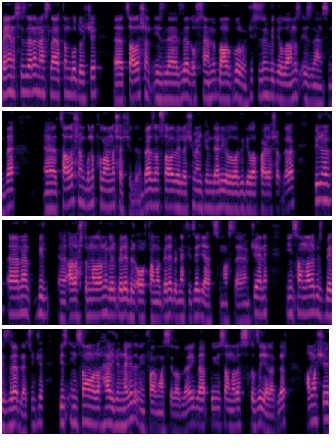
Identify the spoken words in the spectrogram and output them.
Və yəni sizlərə məsləhətim budur ki, ə, çalışın izləyicilər o səmimi bağ qurun ki, sizin videolarınız izlənsin və ə, çalışın bunu planlı şəkildə edin. Bəzən sual verilir ki, mən gündəlik yolda videolar paylaşa bilərəm. Bir növ ə, mən bir ə, araşdırmalarıma görə belə bir ortama, belə bir nəticəyə gəlib çıxmaq istəyirəm ki, yəni insanları biz bezdirə bilərik. Çünki biz insan olaraq hər gün nə qədər informasiya ala bilərik və bu insanlara sıxıcı gələ bilər. Amma ki,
